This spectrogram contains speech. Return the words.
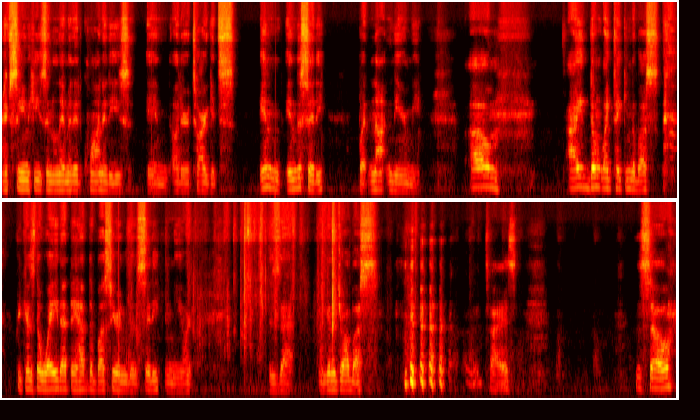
I've seen he's in limited quantities in other targets in in the city, but not near me. Um, I don't like taking the bus because the way that they have the bus here in the city in New York is that I'm gonna draw a bus. Tires. So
